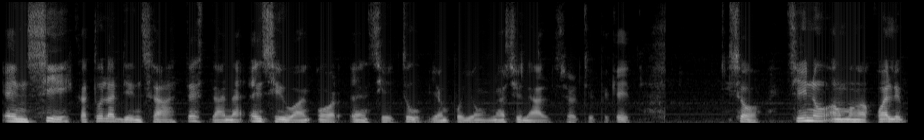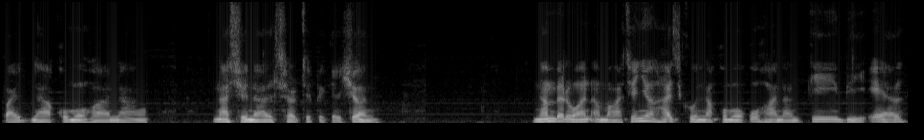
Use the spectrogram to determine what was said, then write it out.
NC katulad din sa TESDA na NC1 or NC2. Yan po yung National Certificate. So, sino ang mga qualified na kumuha ng National Certification? Number one, ang mga senior high school na kumukuha ng TBL,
